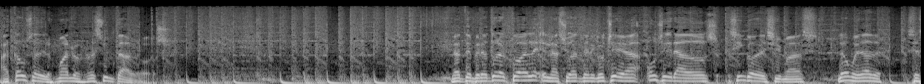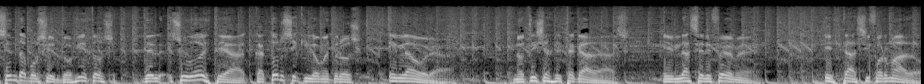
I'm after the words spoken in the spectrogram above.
a causa de los malos resultados. La temperatura actual en la ciudad de Necochea, 11 grados 5 décimas. La humedad, 60%. Vientos del sudoeste a 14 kilómetros en la hora. Noticias destacadas en Láser FM. Estás informado.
